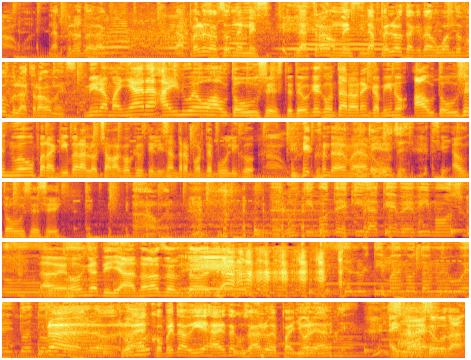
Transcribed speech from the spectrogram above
Ah, bueno. Las pelotas, las, las pelotas son de Messi. Las trajo Messi. Las pelotas que está jugando fútbol las trajo Messi. Mira, mañana hay nuevos autobuses. Te tengo que contar ahora en camino autobuses nuevos para aquí, para los chamacos que utilizan transporte público. Ah, bueno. ¿Autobuses? Sí, autobuses, sí. Ah, bueno. El último tequila que bebimos juntos. La dejó engatillada, no la soltó. Yo la última nota no he vuelto a La, tomar. la- la escopeta vieja esa que usaban los españoles antes. Ahí se Ah, ve botar.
